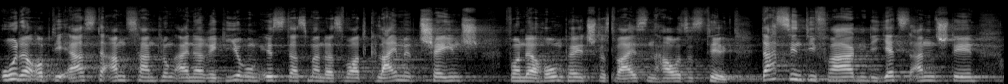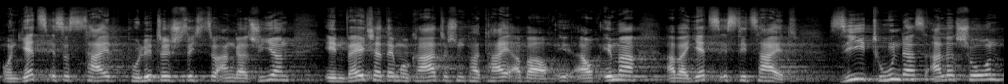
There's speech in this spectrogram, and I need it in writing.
oder ob die erste Amtshandlung einer Regierung ist, dass man das Wort Climate Change von der Homepage des Weißen Hauses tilgt. Das sind die Fragen, die jetzt anstehen. Und jetzt ist es Zeit, politisch sich zu engagieren, in welcher demokratischen Partei aber auch, auch immer. Aber jetzt ist die Zeit. Sie tun das alles schon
